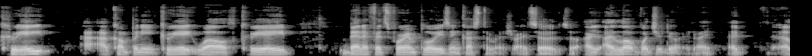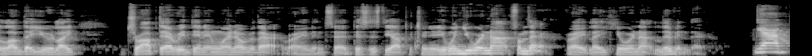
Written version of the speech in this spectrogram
create a company, create wealth, create benefits for employees and customers, right? So, so I, I love what you're doing, right? I, I love that you're like dropped everything and went over there, right? And said, this is the opportunity when you were not from there, right? Like you were not living there. Yeah,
